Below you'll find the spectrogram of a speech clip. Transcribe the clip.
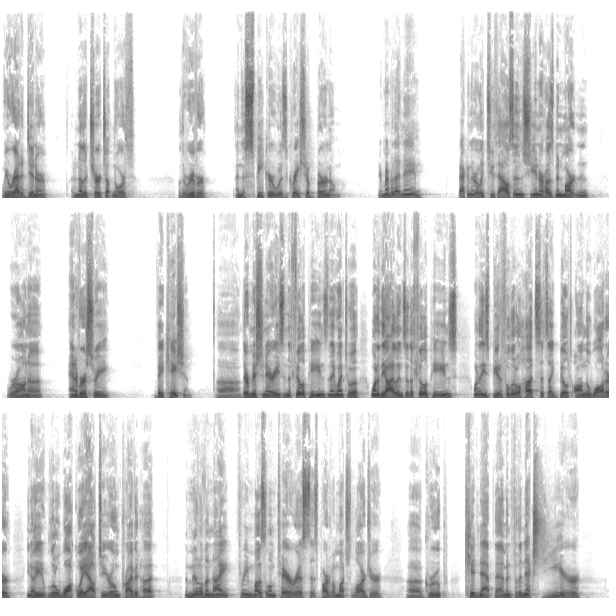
we were at a dinner at another church up north of the river, and the speaker was Gracia Burnham. You remember that name? Back in the early 2000s, she and her husband Martin were on a anniversary vacation uh, they're missionaries in the Philippines, and they went to a, one of the islands of the Philippines, one of these beautiful little huts that's like built on the water. You know, you little walkway out to your own private hut. The middle of the night, three Muslim terrorists, as part of a much larger uh, group, kidnapped them, and for the next year,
